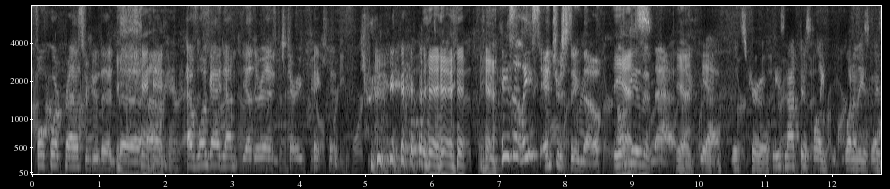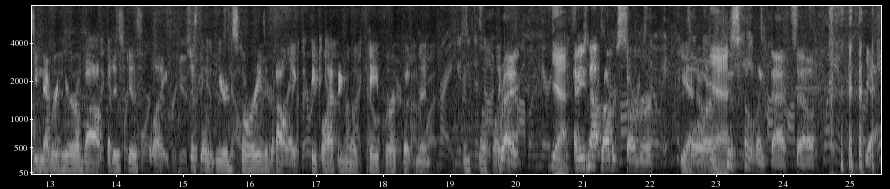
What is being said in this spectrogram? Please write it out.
full court press or do the, the um, have one guy down at the other end cherry pick him. yeah. He's at least interesting though. I'll Yes. give him that. Yeah. Like, Yeah, it's true. He's not just like one of these guys you never hear about, but it's just like just those weird stories about like people having to like pay for equipment Right, and Houston does stuff like Right. have a problem here. Yeah. And he's not Robert so Sarver so it could Yeah. or Yeah. something like that. So conference to play in. yeah.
